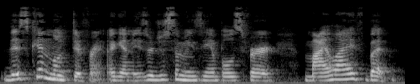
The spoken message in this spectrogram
this can look different. Again, these are just some examples for my life, but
